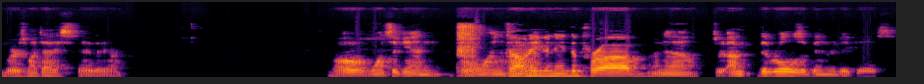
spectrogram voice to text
Where's my dice? There they are. Oh, once again, rolling. Don't high. even need the prob. I know. I'm, the rolls have been ridiculous.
